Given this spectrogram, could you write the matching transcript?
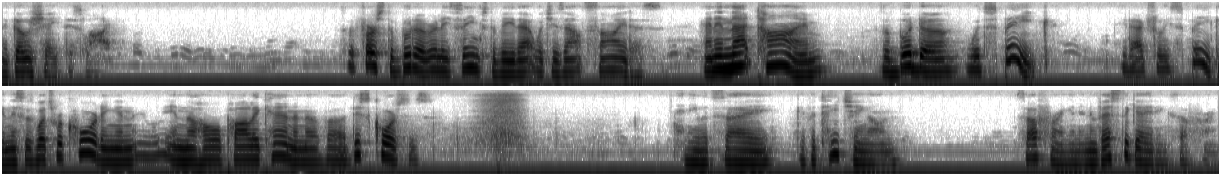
negotiate this life? So first, the Buddha really seems to be that which is outside us. And in that time, the Buddha would speak he'd actually speak. And this is what's recording in, in the whole Pali Canon of uh, discourses. And he would say, give a teaching on suffering and investigating suffering.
